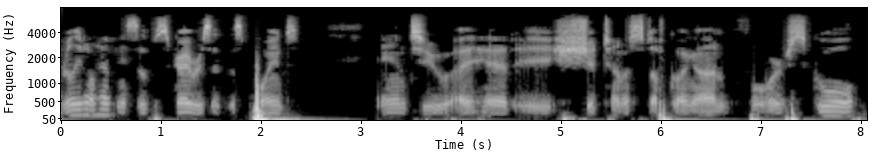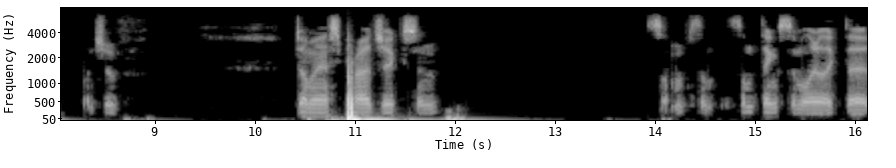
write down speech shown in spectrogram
really don't have any subscribers at this point, and two, I had a shit ton of stuff going on for school, a bunch of dumbass projects and some some something similar like that.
